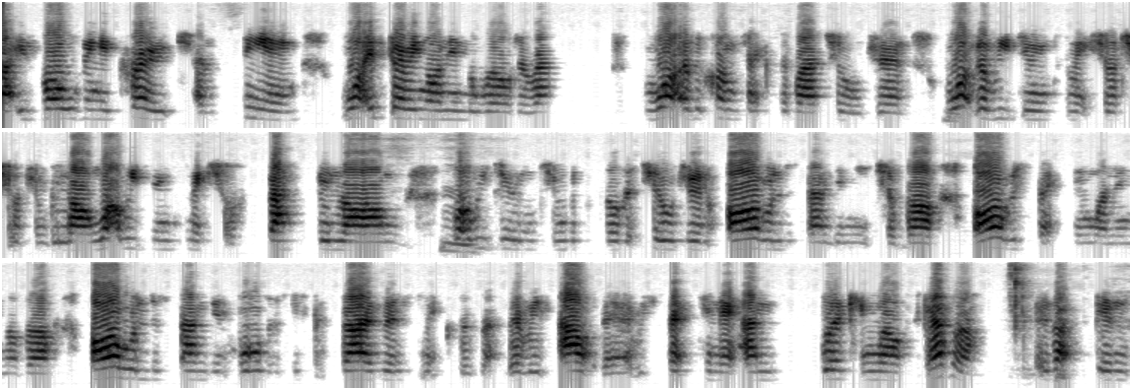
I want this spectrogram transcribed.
that evolving approach and seeing what is going on in the world around what are the contexts of our children? What are we doing to make sure children belong? What are we doing to make sure staff belong? Hmm. What are we doing to make sure that children are understanding each other, are respecting one another, are understanding all the different diverse mixes that there is out there, respecting it and working well together? So that's been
